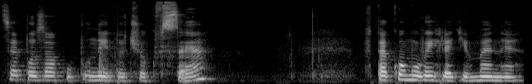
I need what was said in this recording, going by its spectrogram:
це по закупу ниточок все. В такому вигляді в мене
